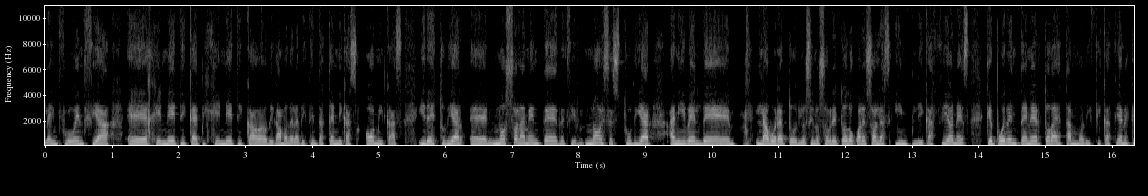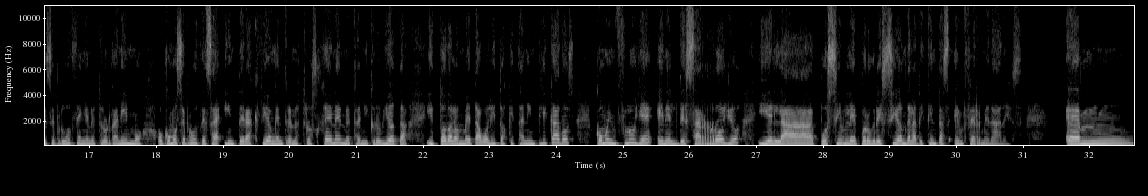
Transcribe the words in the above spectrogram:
la, influencia eh, genética, epigenética, o digamos, de las distintas técnicas ómicas y de estudiar eh, no solamente, es decir, no es estudiar a nivel de laboratorio, sino sobre todo cuáles son las implicaciones que pueden tener todas estas modificaciones que se producen en nuestro organismo o cómo se produce esa interacción entre nuestros genes, nuestra microbiota y todos los metabolitos que están implicados, cómo influye en el desarrollo y en la posible progresión de las distintas enfermedades. Em,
